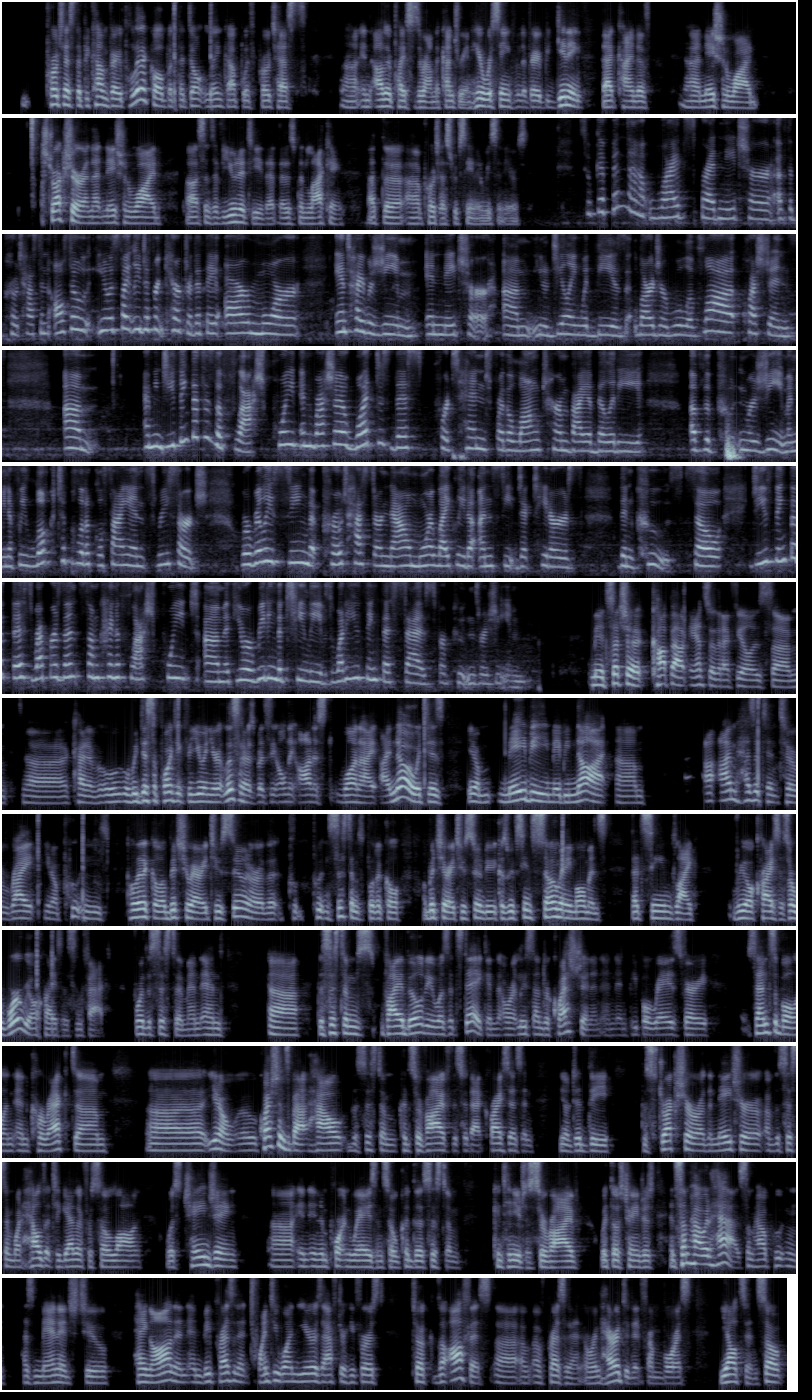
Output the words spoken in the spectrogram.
protests that become very political, but that don't link up with protests uh, in other places around the country. And here we're seeing from the very beginning that kind of uh, nationwide structure and that nationwide uh, sense of unity that, that has been lacking at the uh, protests we've seen in recent years. So, given that widespread nature of the protests, and also, you know, a slightly different character that they are more anti-regime in nature, um, you know, dealing with these larger rule of law questions. Um, I mean, do you think this is a flashpoint in Russia? What does this portend for the long-term viability of the Putin regime. I mean, if we look to political science research, we're really seeing that protests are now more likely to unseat dictators than coups. So, do you think that this represents some kind of flashpoint? Um, if you were reading the tea leaves, what do you think this says for Putin's regime? I mean, it's such a cop out answer that I feel is um, uh, kind of will be disappointing for you and your listeners, but it's the only honest one I, I know, which is, you know, maybe, maybe not. Um, I'm hesitant to write, you know, Putin's political obituary too soon or the P- Putin system's political obituary too soon because we've seen so many moments that seemed like real crisis or were real crisis, in fact, for the system, and and uh, the system's viability was at stake, and or at least under question, and and, and people raised very sensible and, and correct. Um, uh, you know, questions about how the system could survive this or that crisis, and you know, did the the structure or the nature of the system, what held it together for so long, was changing uh, in, in important ways. And so, could the system continue to survive with those changes? And somehow it has. Somehow, Putin has managed to hang on and, and be president 21 years after he first took the office uh, of, of, president or inherited it from Boris Yeltsin. So,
